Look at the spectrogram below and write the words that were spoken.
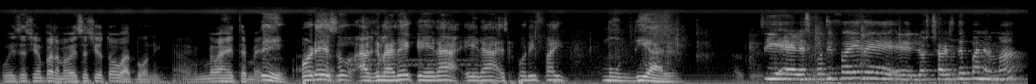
Hubiese sido en Panamá, hubiese sido todo Bad Bunny. A mí me bajé este mes. Sí, por eso aclaré que era, era Spotify mundial. Sí, el Spotify de eh, los charts de Panamá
